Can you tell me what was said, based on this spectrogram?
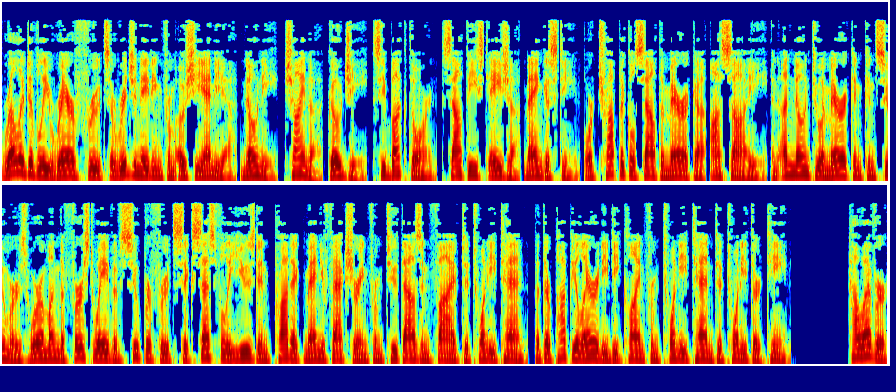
Relatively rare fruits originating from Oceania noni, China goji, seabuckthorn, Southeast Asia mangosteen, or tropical South America acai, and unknown to American consumers were among the first wave of superfruits successfully used in product manufacturing from 2005 to 2010, but their popularity declined from 2010 to 2013. However,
